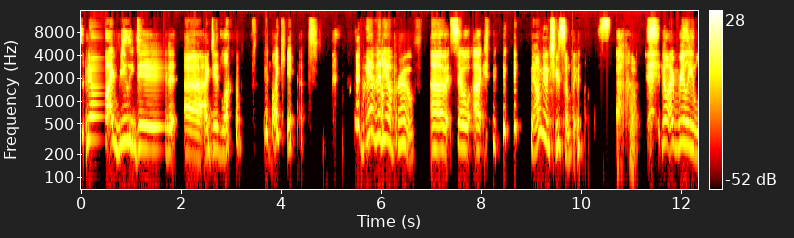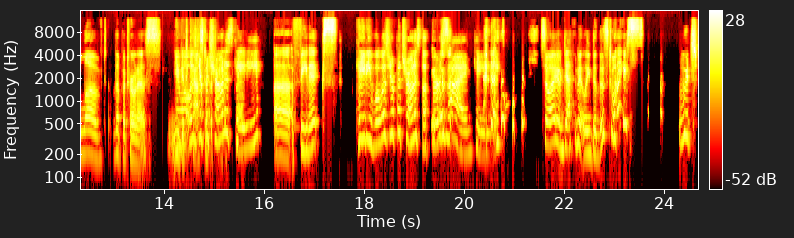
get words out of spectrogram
No, I really did. Uh, I did love. No, I can't. we have video proof. Uh, so uh, now I'm going to choose something else. No, I really loved the Patronus. You and get what to was your cast a Patronus, Katie? Uh, Phoenix. Katie, what was your Patronus the first was- time, Katie? So I definitely did this twice, which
